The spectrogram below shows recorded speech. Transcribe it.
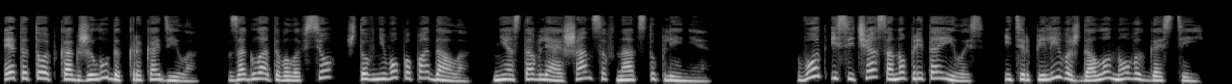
Эта топь, как желудок крокодила, заглатывала все, что в него попадало, не оставляя шансов на отступление. Вот и сейчас оно притаилось и терпеливо ждало новых гостей.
